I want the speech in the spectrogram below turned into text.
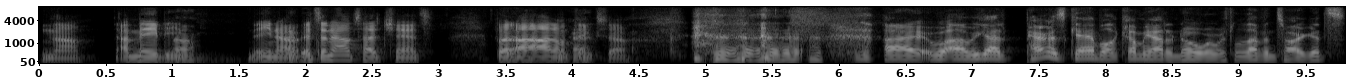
No, uh, maybe. No? You know, Maybe. it's an outside chance, but Yeah, I, I don't okay. think so. All right. Well, uh, we got Parris Campbell coming out of nowhere with 11 targets.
